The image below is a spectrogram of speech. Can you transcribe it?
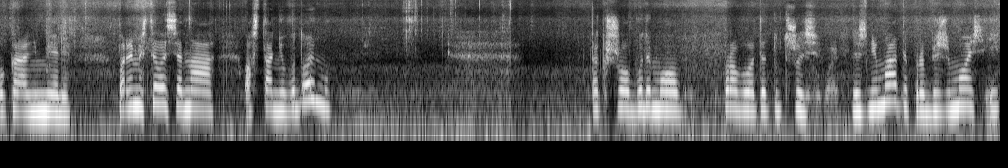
по крайній мірі. Перемістилися на останню водойму. Так що будемо пробувати тут щось знімати, пробіжимось і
